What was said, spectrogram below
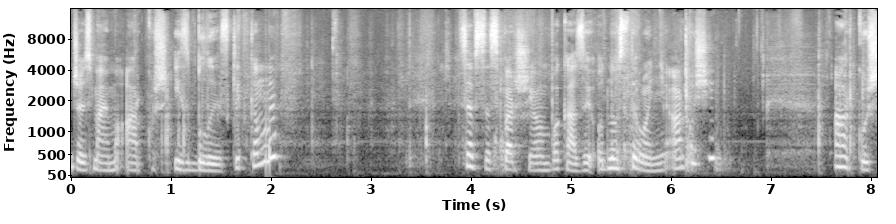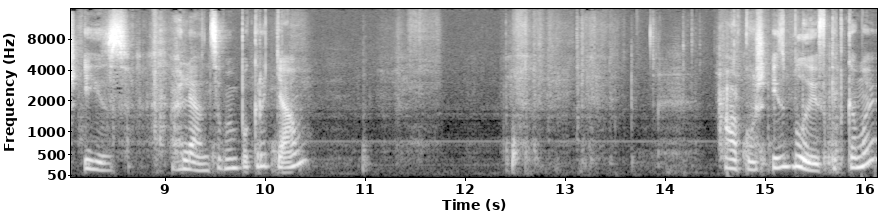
Отже, маємо аркуш із блискітками. Це все спершу я вам показую односторонні аркуші. Аркуш із глянцевим покриттям. Аркуш із блискітками.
